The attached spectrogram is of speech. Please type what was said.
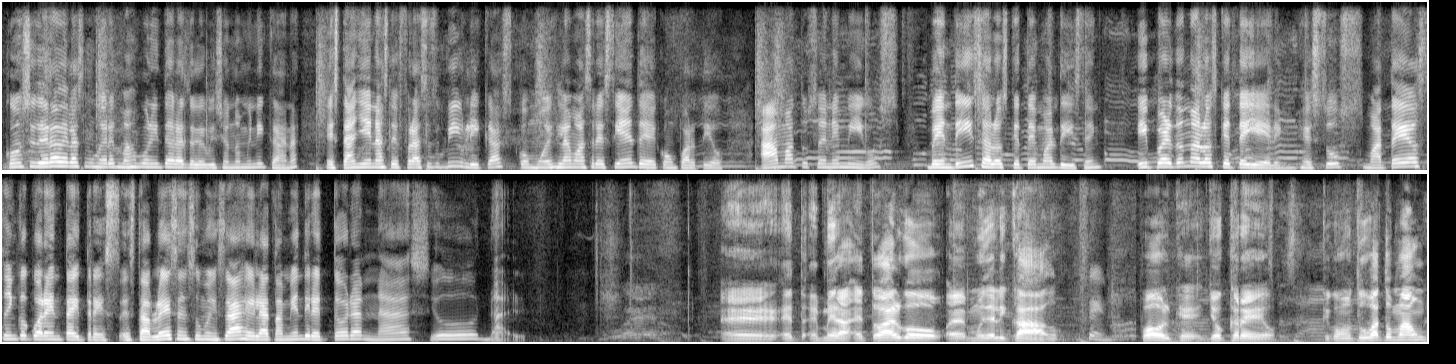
considera de las mujeres más bonitas de la televisión dominicana, están llenas de frases bíblicas, como es la más reciente que compartió. Ama a tus enemigos, bendice a los que te maldicen y perdona a los que te hieren. Jesús, Mateo 5:43, establece en su mensaje la también directora nacional. Eh, eh, mira, esto es algo eh, muy delicado. Sí. Porque yo creo que cuando tú vas a tomar un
